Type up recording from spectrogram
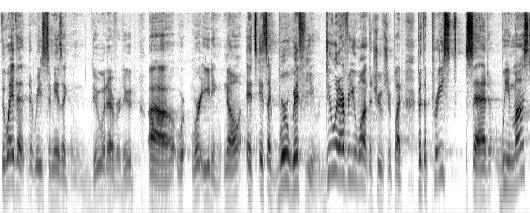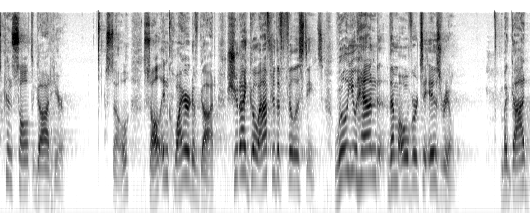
the way that it reads to me is like, do whatever, dude. Uh, we're, we're eating. No, it's, it's like, we're with you. Do whatever you want, the troops replied. But the priest said, We must consult God here. So Saul inquired of God, Should I go after the Philistines? Will you hand them over to Israel? But God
